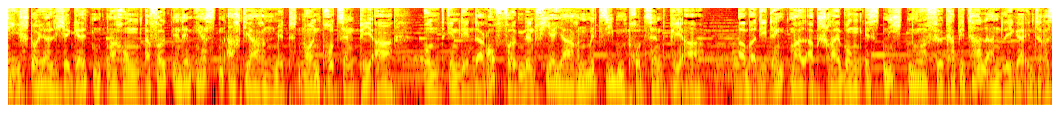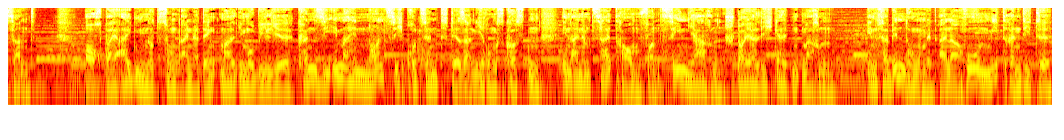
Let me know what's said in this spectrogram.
Die steuerliche Geltendmachung erfolgt in den ersten acht Jahren mit 9 Prozent PA und in den darauffolgenden vier Jahren mit 7 Prozent PA. Aber die Denkmalabschreibung ist nicht nur für Kapitalanleger interessant. Auch bei Eigennutzung einer Denkmalimmobilie können Sie immerhin 90 Prozent der Sanierungskosten in einem Zeitraum von zehn Jahren steuerlich geltend machen. In Verbindung mit einer hohen Mietrendite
